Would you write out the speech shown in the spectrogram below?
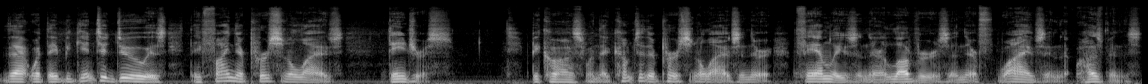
That what they begin to do is they find their personal lives dangerous. Because when they come to their personal lives and their families and their lovers and their wives and husbands,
